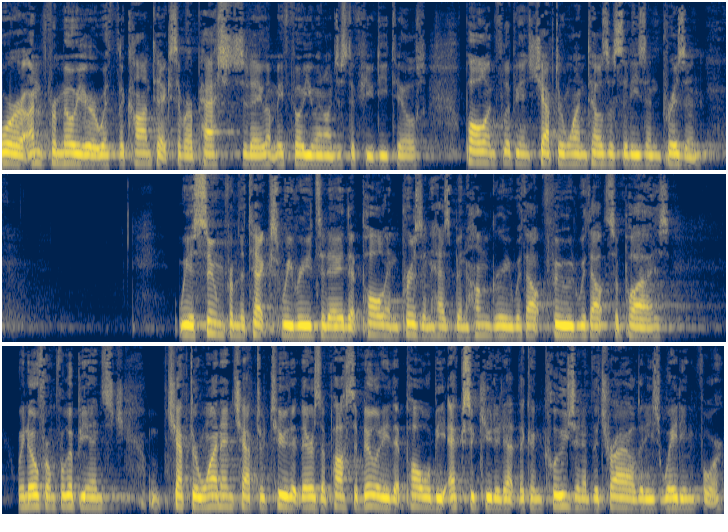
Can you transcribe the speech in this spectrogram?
Or unfamiliar with the context of our passage today, let me fill you in on just a few details. Paul in Philippians chapter 1 tells us that he's in prison. We assume from the text we read today that Paul in prison has been hungry, without food, without supplies. We know from Philippians chapter 1 and chapter 2 that there's a possibility that Paul will be executed at the conclusion of the trial that he's waiting for.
